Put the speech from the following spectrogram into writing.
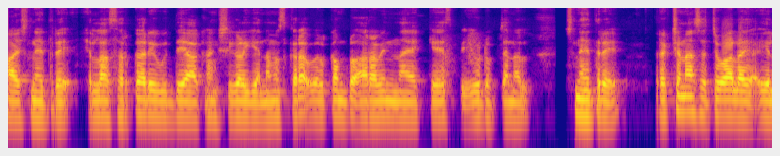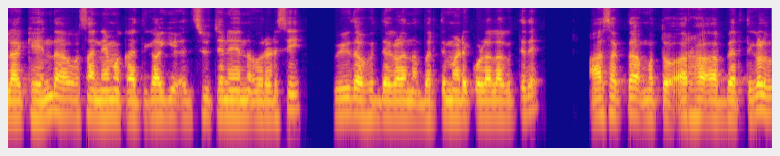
ಹಾಯ್ ಸ್ನೇಹಿತರೆ, ಎಲ್ಲ ಸರ್ಕಾರಿ ಹುದ್ದೆ ಆಕಾಂಕ್ಷಿಗಳಿಗೆ ನಮಸ್ಕಾರ. Welcome to Arvind Nayak K S P YouTube channel ಸ್ನೇಹಿತರೆ, ರಕ್ಷಣಾ ಸಚಿವಾಲಯ ಇಲಾಖೆಯಿಂದ ಹೊಸ ನೇಮಕಾತಿಗಾಗಿ ಅಧಿಸೂಚನೆಯನ್ನು ಹೊರಡಿಸಿ ವಿವಿಧ ಹುದ್ದೆಗಳನ್ನು ಭರ್ತಿ ಮಾಡಿಕೊಳ್ಳಲಾಗುತ್ತಿದೆ. ಆಸಕ್ತ ಮತ್ತು ಅರ್ಹ ಅಭ್ಯರ್ಥಿಗಳು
